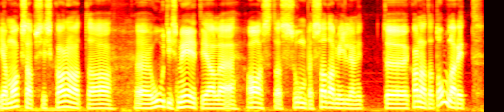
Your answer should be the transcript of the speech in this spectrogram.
ja maksab siis Kanada äh, uudismeediale aastas umbes sada miljonit äh, Kanada dollarit,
